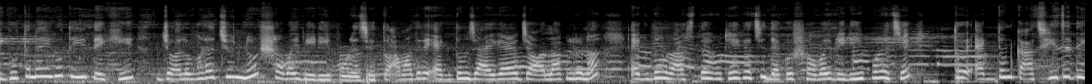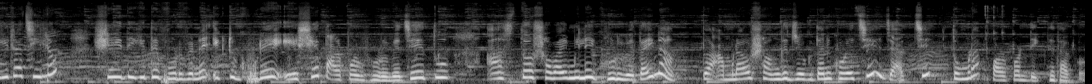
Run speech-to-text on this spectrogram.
এগোতে না এগোতেই দেখি জল ভরার জন্য সবাই বেরিয়ে পড়েছে। তো আমাদের একদম জায়গায় যাওয়া লাগল না একদম রাস্তায় উঠে গেছি দেখো সবাই বেরিয়ে পড়েছে। তো একদম কাছেই যে দিঘিটা ছিল সেই দিঘিতে ভরবে না একটু ঘুরে এসে তারপর ভরবে। যেহেতু আজ তো সবাই মিলে ঘুরবে তাই না? তো আমরাও সঙ্গে যোগদান করেছি, যাচ্ছি, তোমরা পরপর দেখতে থাকো।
